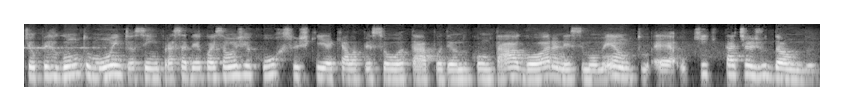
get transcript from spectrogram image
que eu pergunto muito, assim, para saber quais são os recursos que aquela pessoa está podendo contar agora, nesse momento, é o que está te ajudando? O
